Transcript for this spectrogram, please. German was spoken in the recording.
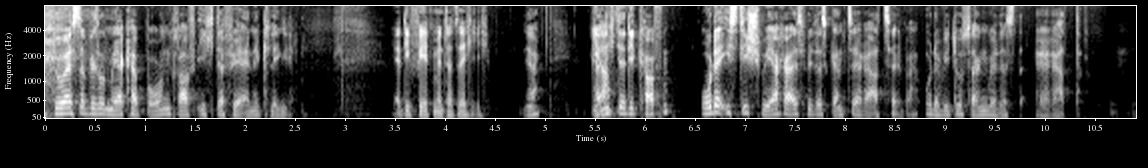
Du hast ein bisschen mehr Carbon drauf, ich dafür eine Klingel. Ja, die fehlt mir tatsächlich. Ja. Kann ja. ich dir die kaufen? Oder ist die schwerer als wie das ganze Rad selber? Oder wie du sagen würdest, Rad?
